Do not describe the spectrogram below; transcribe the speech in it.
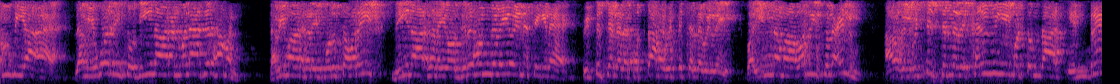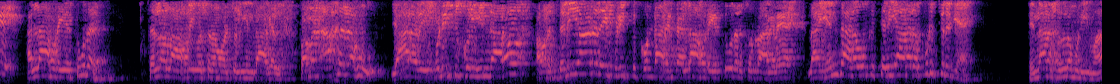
அம்பியா யுவரிசு தீனாரன் நபிமார்களை பொறுத்தவரை தீனார்களையோ திரகங்களையோ என்ன செய்யல? விட்டு செல்லல சொத்தாக விட்டு செல்லவில்லை. அவர்கள் விட்டு சென்றது கல்வியை மட்டும்தான் என்று அல்லாஹுடைய தூதர் செல்லல்லா அலைஹி வஸல்லம் அவர்கள் சொல்கின்றார்கள் பமன் அகலகு யார் அதை பிடித்துக் கொள்கின்றாரோ அவர் சரியானதை பிடித்துக் கொண்டார் என்று அல்லாஹ்வுடைய தூதர் சொல்றாங்களே நான் எந்த அளவுக்கு சரியானதை பிடிச்சிருக்கேன்? என்னால சொல்ல முடியுமா?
